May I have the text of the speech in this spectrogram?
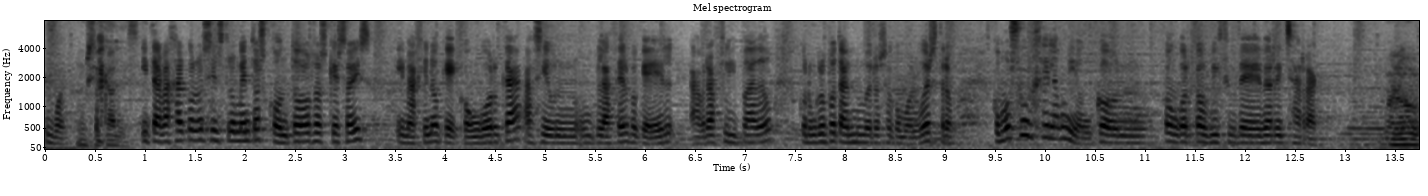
bueno. musicales. Y trabajar con los instrumentos, con todos los que sois, imagino que con Gorka ha sido un, un placer porque él habrá flipado con un grupo tan numeroso como el vuestro. ¿Cómo surge la unión con, con Gorka Ubizu de Berry Charrac? Bueno,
